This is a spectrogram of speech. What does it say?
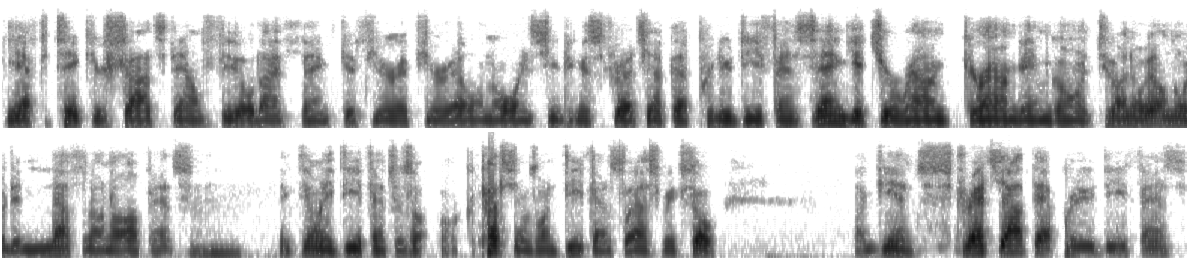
you have to take your shots downfield. I think if you're if you're Illinois and see if you can stretch out that Purdue defense, then get your round ground game going too. I know Illinois did nothing on offense. Mm-hmm. I think the only defense was uh, touchdowns on defense last week. So again, stretch out that Purdue defense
